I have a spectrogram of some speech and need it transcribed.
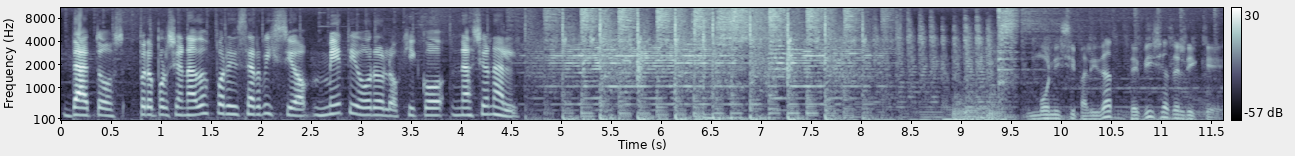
Datos proporcionados por el Servicio Meteorológico Nacional. Municipalidad de Villa del Lique.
